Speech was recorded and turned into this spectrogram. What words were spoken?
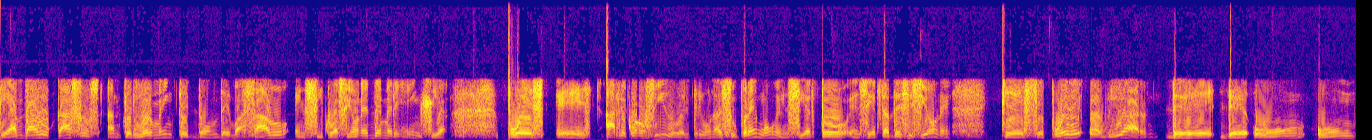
se han dado casos anteriormente donde basado en situaciones de emergencia, pues eh, ha reconocido el Tribunal Supremo en cierto en ciertas decisiones que se puede obviar de, de un, un-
